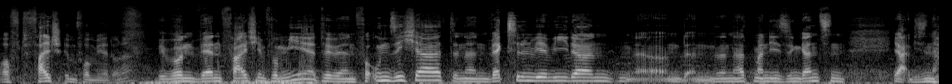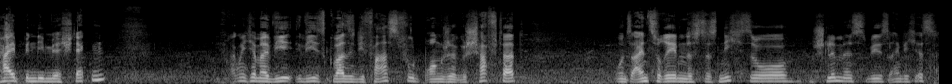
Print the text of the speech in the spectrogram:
oft falsch informiert, oder? Wir wurden, werden falsch informiert, wir werden verunsichert und dann wechseln wir wieder und, und, und dann hat man diesen ganzen, ja, diesen Hype, in dem wir stecken. Ich frage mich ja mal, wie, wie es quasi die Fastfood-Branche geschafft hat, uns einzureden, dass das nicht so schlimm ist, wie es eigentlich ist.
